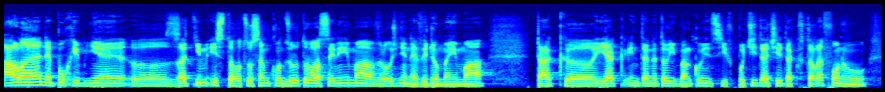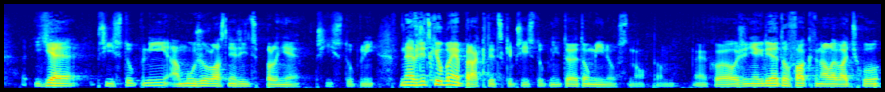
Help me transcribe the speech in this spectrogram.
ale nepochybně eh, zatím i z toho, co jsem konzultoval s jinýma vyloženě nevidomejma, tak eh, jak internetový bankovnictví v počítači, tak v telefonu je přístupný a můžu vlastně říct plně přístupný. Ne vždycky úplně prakticky přístupný, to je to mínus. No. Tam, jako, že někdy je to fakt na levačku,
